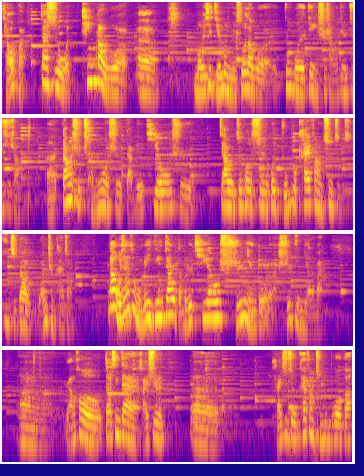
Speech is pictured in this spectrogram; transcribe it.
条款，但是我听到过呃。某一些节目里面说到过，中国的电影市场和电视剧市场，呃，当时承诺是 WTO 是加入之后是会逐步开放，甚至一直到完全开放。那我相信我们已经加入 WTO 十年多了吧，十几年了吧，啊，然后到现在还是，呃，还是这个开放程度不够高。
